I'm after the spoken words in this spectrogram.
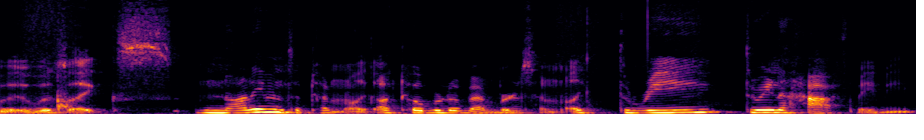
it was like not even September, like October, November, December, like three, three and a half maybe.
